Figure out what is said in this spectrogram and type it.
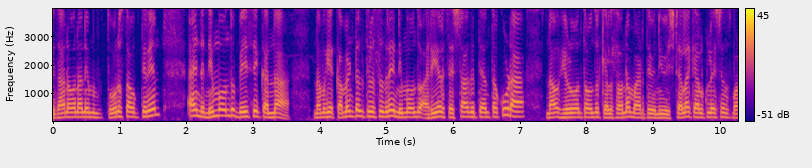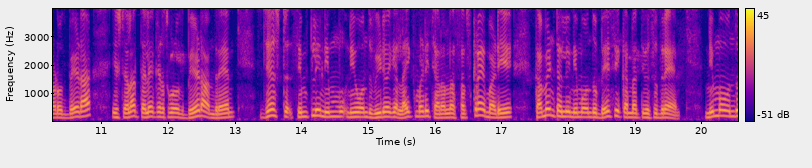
ವಿಧಾನವನ್ನು ನಿಮ್ಗೆ ತೋರಿಸ್ತಾ ಹೋಗ್ತೀನಿ. ಆ್ಯಂಡ್ ನಿಮ್ಮ ಒಂದು ಬೇಸಿಕನ್ನು ನಮಗೆ ಕಮೆಂಟಲ್ಲಿ ತಿಳಿಸಿದ್ರೆ ನಿಮ್ಮ ಒಂದು ಅರಿಯರ್ಸ್ ಎಷ್ಟಾಗುತ್ತೆ ಅಂತ ಕೂಡ ನಾವು ಹೇಳುವಂಥ ಒಂದು ಕೆಲಸವನ್ನು ಮಾಡ್ತೀವಿ. ನೀವು ಇಷ್ಟೆಲ್ಲ ಕ್ಯಾಲ್ಕುಲೇಷನ್ಸ್ ಮಾಡೋದು ಬೇಡ, ಇಷ್ಟೆಲ್ಲ ತಲೆ ಕೆಡಿಸ್ಕೊಳ್ಳೋದು ಬೇಡ ಅಂದರೆ ಜಸ್ಟ್ ಸಿಂಪ್ಲಿ ನಿಮ್ಮ ನೀವು ಒಂದು ವಿಡಿಯೋಗೆ ಲೈಕ್ ಮಾಡಿ, ಚಾನಲ್ನ ಸಬ್ಸ್ಕ್ರೈಬ್ ಮಾಡಿ, ಕಮೆಂಟಲ್ಲಿ ನಿಮ್ಮ ಒಂದು ಬೇಸಿಕನ್ನು ತಿಳಿಸಿದ್ರೆ ನಿಮ್ಮ ಒಂದು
